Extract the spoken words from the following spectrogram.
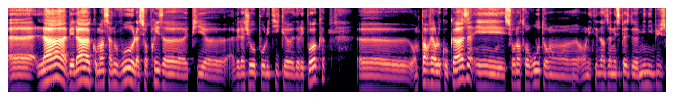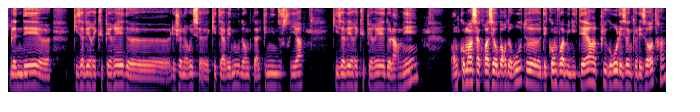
Là, eh là commence à nouveau la surprise, et puis avec la géopolitique de l'époque. On part vers le Caucase et sur notre route, on, on était dans une espèce de minibus blindé qu'ils avaient récupéré de les jeunes Russes qui étaient avec nous, donc d'Alpine Industria, qu'ils avaient récupéré de l'armée. On commence à croiser au bord de route des convois militaires plus gros les uns que les autres.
